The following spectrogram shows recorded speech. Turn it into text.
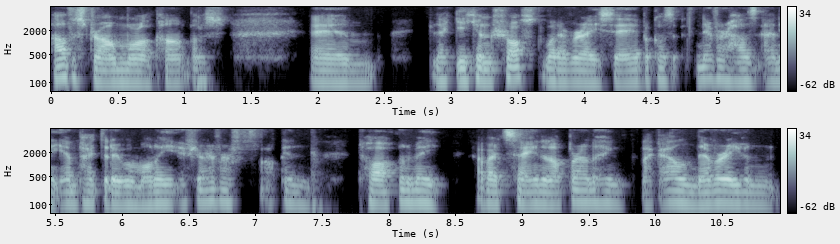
have a strong moral compass. Um, like you can trust whatever I say because it never has any impact to do with money. If you're ever fucking talking to me about signing up or anything, like I'll never even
